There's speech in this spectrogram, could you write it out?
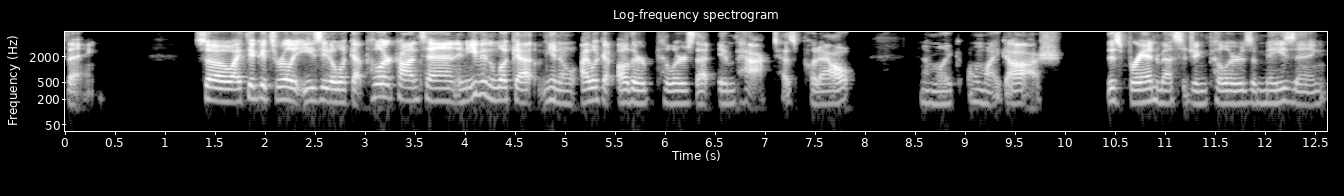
thing so I think it's really easy to look at pillar content and even look at, you know, I look at other pillars that Impact has put out. And I'm like, oh my gosh, this brand messaging pillar is amazing.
